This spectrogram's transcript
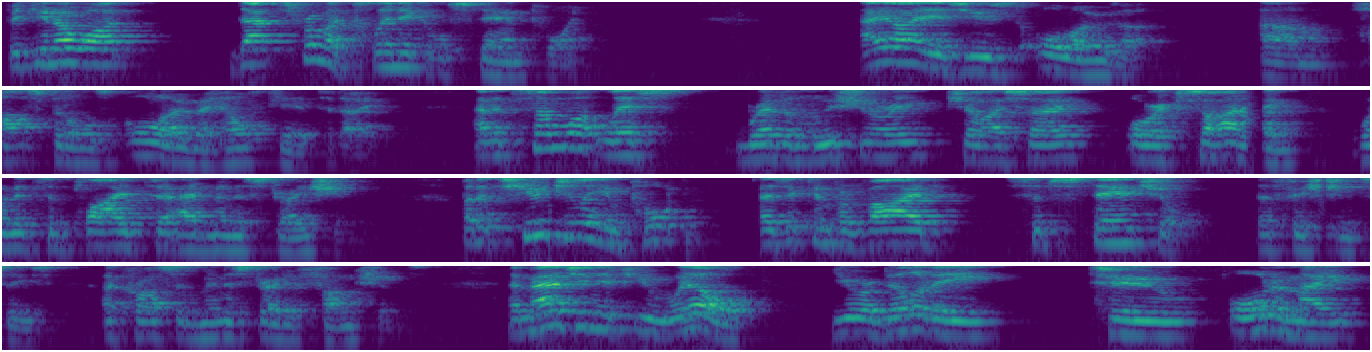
But you know what? That's from a clinical standpoint. AI is used all over um, hospitals, all over healthcare today. And it's somewhat less revolutionary, shall I say, or exciting when it's applied to administration. But it's hugely important as it can provide substantial efficiencies across administrative functions. Imagine, if you will, your ability to automate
